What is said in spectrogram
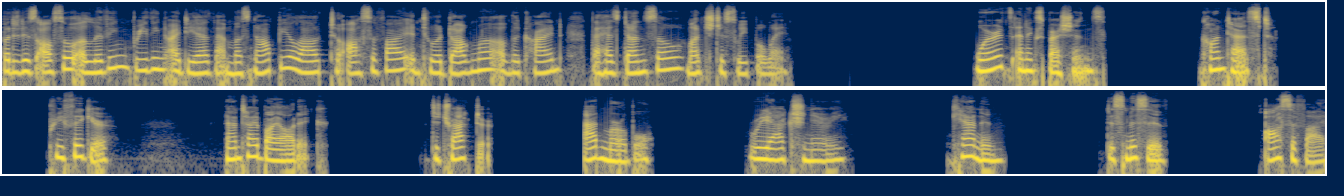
but it is also a living, breathing idea that must not be allowed to ossify into a dogma of the kind that has done so much to sweep away. Words and expressions. Contest, Prefigure, Antibiotic, Detractor, Admirable, Reactionary, Canon, dismissive, ossify,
